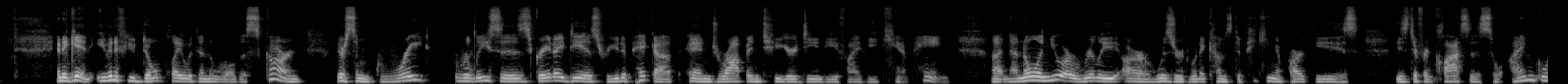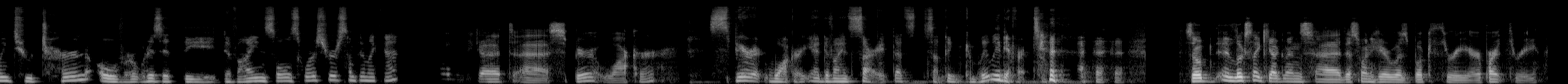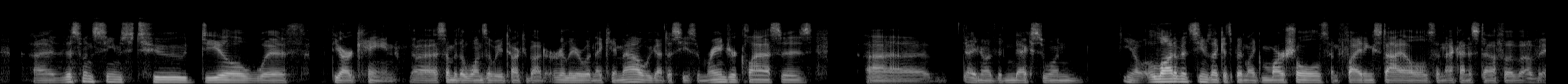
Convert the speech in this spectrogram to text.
And again, even if you don't play within the world of Scarn, there's some great releases great ideas for you to pick up and drop into your D&D 5e campaign. Uh, now Nolan, you are really our wizard when it comes to picking apart these these different classes. So I'm going to turn over what is it the Divine Soul Sorcerer or something like that? We got uh, Spirit Walker. Spirit Walker. Yeah, Divine sorry, that's something completely different. so it looks like Yugman's uh, this one here was book 3 or part 3. Uh, this one seems to deal with the arcane. Uh, some of the ones that we talked about earlier when they came out, we got to see some ranger classes. Uh, I know the next one, you know, a lot of it seems like it's been like martials and fighting styles and that kind of stuff. Of, of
